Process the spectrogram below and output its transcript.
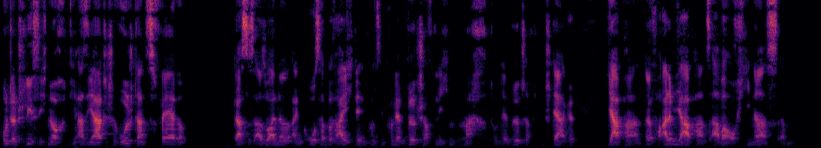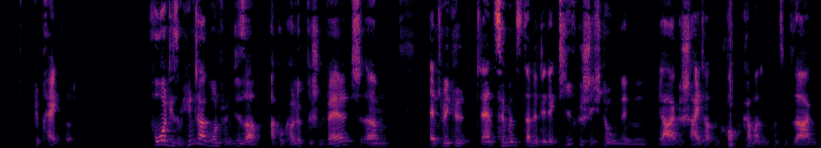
Und dann schließlich noch die asiatische Wohlstandssphäre, das ist also eine, ein großer Bereich, der im Prinzip von der wirtschaftlichen Macht und der wirtschaftlichen Stärke Japan, äh, vor allem Japans, aber auch Chinas ähm, geprägt wird. Vor diesem Hintergrund in dieser apokalyptischen Welt ähm, entwickelt Dan Simmons dann eine Detektivgeschichte um den ja gescheiterten Cop, kann man im Prinzip sagen,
